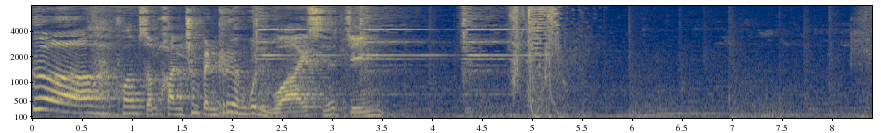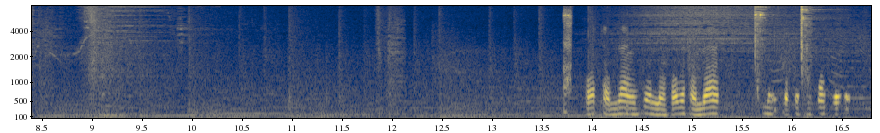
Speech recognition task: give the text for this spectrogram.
ฮ่าความสัมพันธ์ช่างเป็นเรื่องวุ่นวายเสียจริง เขาทำร่างเพื่อนนะเขาไปทำร่างทำ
